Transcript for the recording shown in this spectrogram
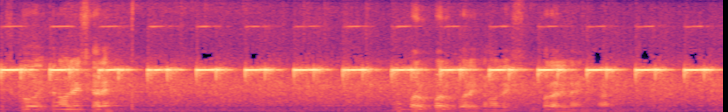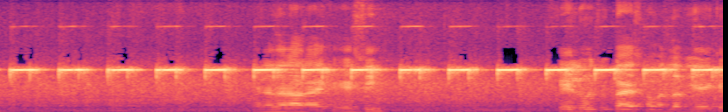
इसको एक्नॉलेज करें। ऊपर ऊपर ऊपर एक्नॉलेज ऊपर वाली लाइन हाँ। ये नज़र आ रहा है कि एसी फेल हो चुका है। इसका मतलब ये है कि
